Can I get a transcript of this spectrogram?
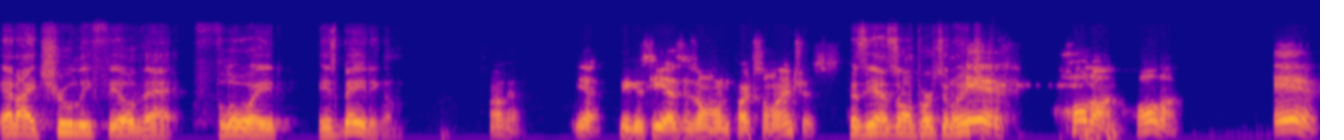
and I truly feel that Floyd is baiting him. Okay. Yeah, because he has his own personal interests. Because he has his own personal interests. If hold on, hold on. If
